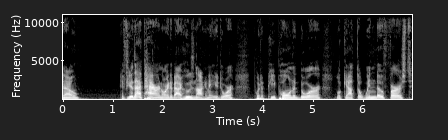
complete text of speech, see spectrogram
know? If you're that paranoid about who's knocking at your door, put a peephole in the door, look out the window first,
